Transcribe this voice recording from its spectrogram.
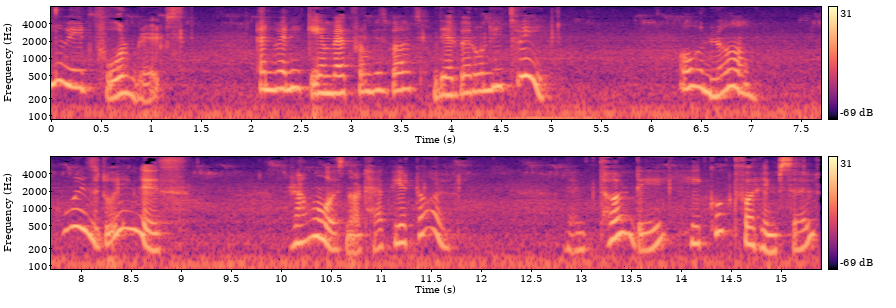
he made four breads. And when he came back from his bath, there were only three. Oh no, who is doing this? Ramu was not happy at all. Then third day he cooked for himself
